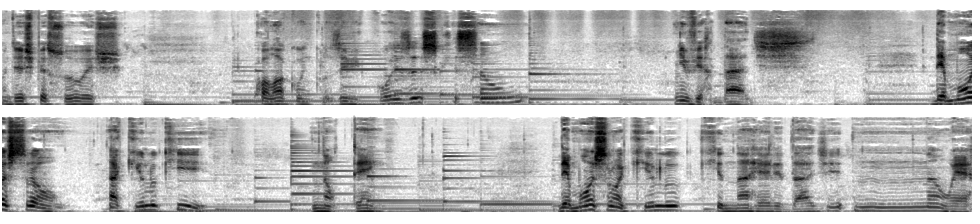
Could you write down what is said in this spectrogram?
onde as pessoas colocam inclusive coisas que são inverdades, demonstram aquilo que não tem, demonstram aquilo que na realidade não é,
